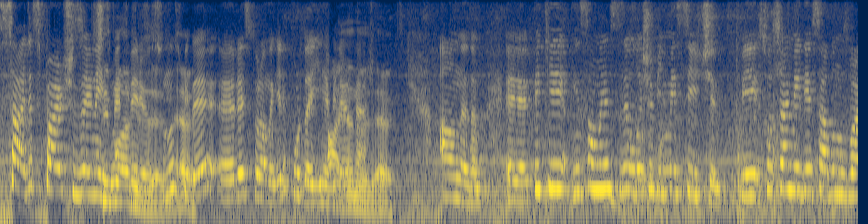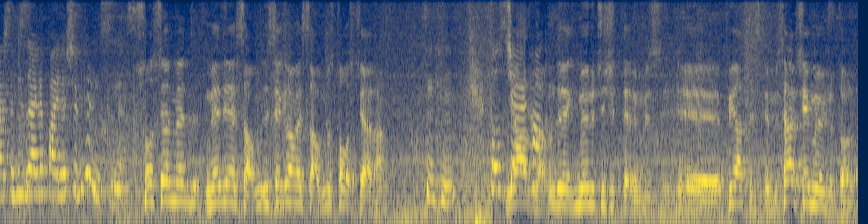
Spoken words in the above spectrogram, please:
Sadece sipariş üzerine hizmet Sipariş veriyorsunuz. üzerine, Bir de e, restorana gelip burada yiyebilirler. Aynen öyle, evet. Anladım. E, peki insanların size ulaşabilmesi için bir sosyal medya hesabınız varsa bizlerle paylaşabilir misiniz? Sosyal med- medya hesabımız, Instagram hesabımız Tostçu Tostçu Erhan, Yazdım, direkt menü çeşitlerimiz, e, fiyat listemiz, her şey mevcut orada.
